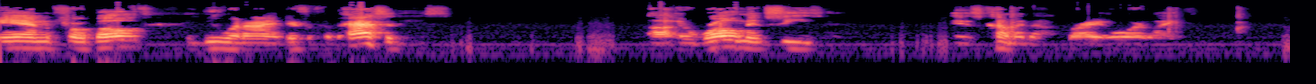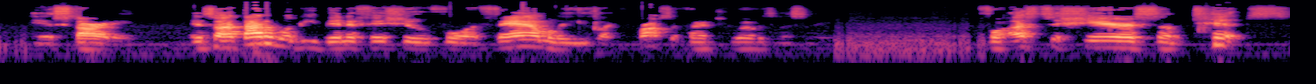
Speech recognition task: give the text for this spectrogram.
and for both you and I in different capacities, uh, enrollment season is coming up, right? Or like is starting. And so I thought it would be beneficial for families like across the country, whoever's listening, for us to share some tips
